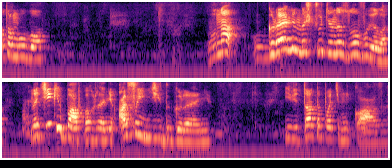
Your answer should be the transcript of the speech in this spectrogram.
там було? Вона Грені на щуті не зловила. Не тільки бабка Грені, а й дід Грені. І від тата потім каже.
